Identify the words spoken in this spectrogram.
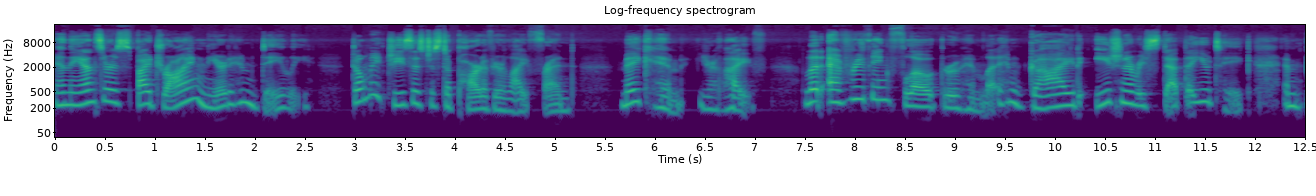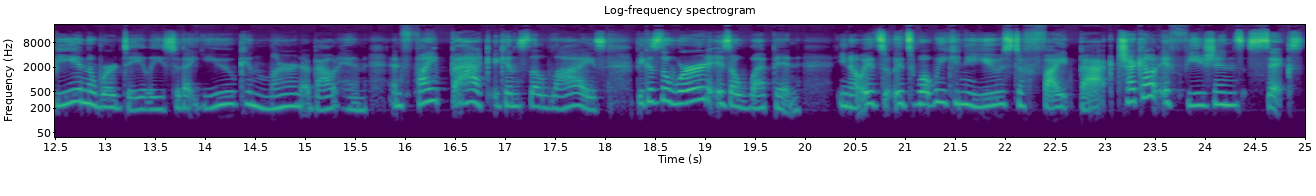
And the answer is by drawing near to Him daily. Don't make Jesus just a part of your life, friend. Make Him your life. Let everything flow through Him. Let Him guide each and every step that you take and be in the Word daily so that you can learn about Him and fight back against the lies because the Word is a weapon you know, it's it's what we can use to fight back. Check out Ephesians 6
